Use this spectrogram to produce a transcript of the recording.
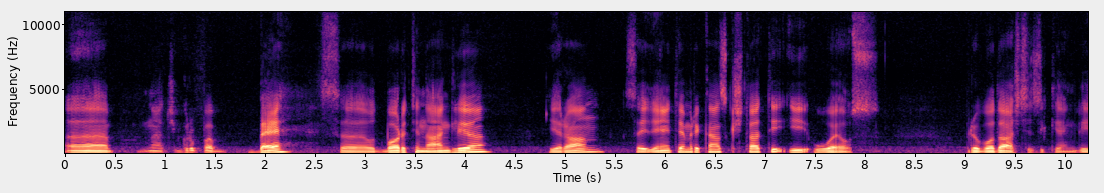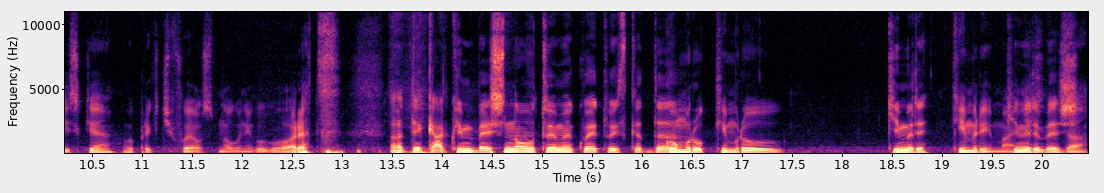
а, значи група Б са отборите на Англия, Иран, Съединените Американски щати и Уелс. Преобладаващ език е английския, въпреки че в Уелс много не го говорят. А те как им беше новото име, което искат да... Кумру, Кимру, Кимри. Кимри, май Кимри беше. Да,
